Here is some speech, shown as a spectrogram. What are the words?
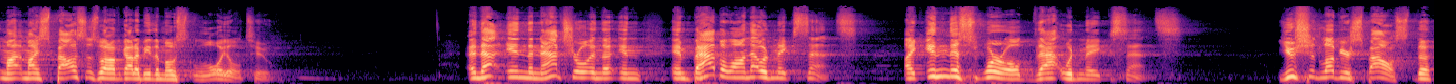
my, my spouse is what I've got to be the most loyal to. And that in the natural, in the in in Babylon, that would make sense. Like in this world, that would make sense. You should love your spouse. The,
